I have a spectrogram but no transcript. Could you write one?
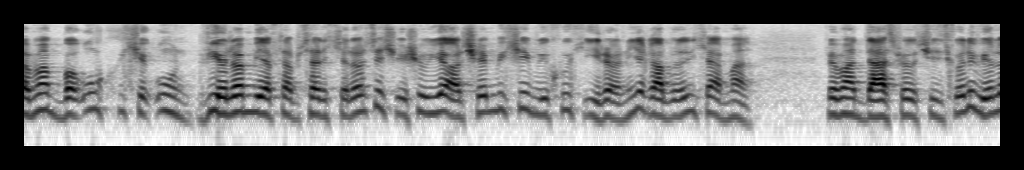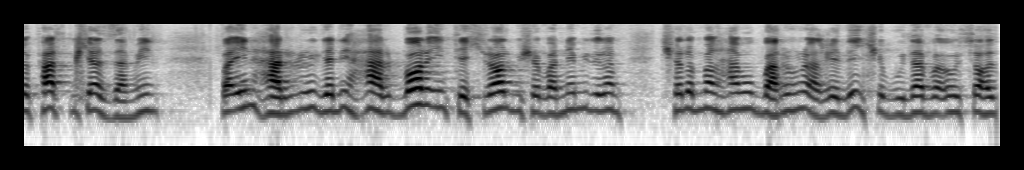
و من با اون کوک اون ویولون می‌رفتم سر کلاسش ایشون یه آرشه می‌کشید می کوک ایرانی. قبل از اینکه من به من دست به چیز کنه ویولون پرت می‌کرد زمین و این هر رو یعنی هر بار این تکرار میشه و نمی‌دونم چرا من همون بر اون عقیده که بودم و اون ساز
